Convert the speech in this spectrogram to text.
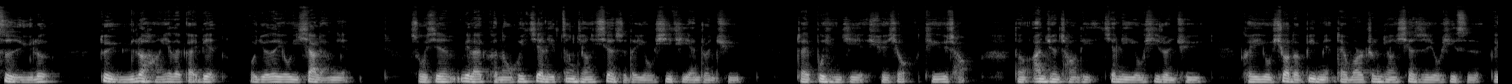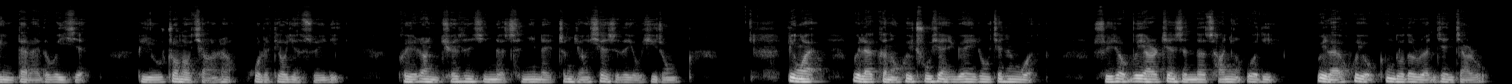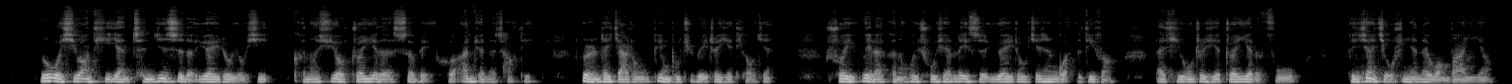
四、娱乐对娱乐行业的改变，我觉得有以下两点。首先，未来可能会建立增强现实的游戏体验专区，在步行街、学校、体育场等安全场地建立游戏专区，可以有效的避免在玩增强现实游戏时给你带来的危险，比如撞到墙上或者掉进水里，可以让你全身心的沉浸在增强现实的游戏中。另外，未来可能会出现元宇宙健身馆。随着 VR 健身的场景落地，未来会有更多的软件加入。如果希望体验沉浸式的元宇宙游戏，可能需要专业的设备和安全的场地。个人在家中并不具备这些条件，所以未来可能会出现类似元宇宙健身馆的地方，来提供这些专业的服务，很像九十年代网吧一样。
